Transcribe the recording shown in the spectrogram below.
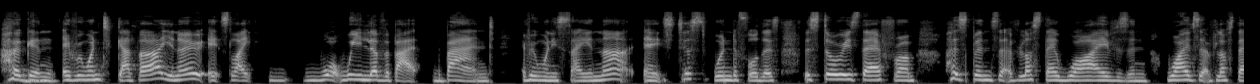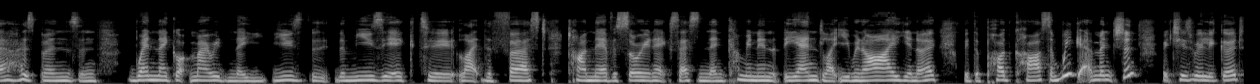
hug and everyone together you know it's like what we love about the band everyone is saying that. It's just wonderful. There's the stories there from husbands that have lost their wives and wives that have lost their husbands and when they got married and they used the, the music to like the first time they ever saw INXS and then coming in at the end like you and I, you know, with the podcast and we get a mention, which is really good.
